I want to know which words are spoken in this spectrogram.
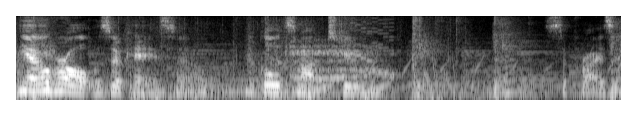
Yeah, overall it was okay, so the gold's not too surprising.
